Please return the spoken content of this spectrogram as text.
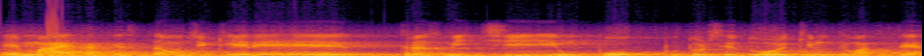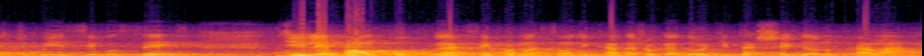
É mais a questão de querer transmitir um pouco para o torcedor que não tem o acesso de conhecer vocês, de levar um pouco essa informação de cada jogador que está chegando para lá.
